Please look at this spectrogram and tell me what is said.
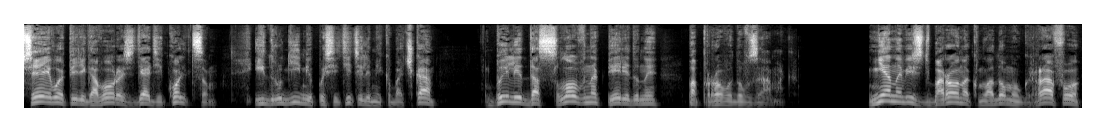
Все его переговоры с дядей Кольцем и другими посетителями кабачка были дословно переданы по проводу в замок. Ненависть барона к молодому графу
